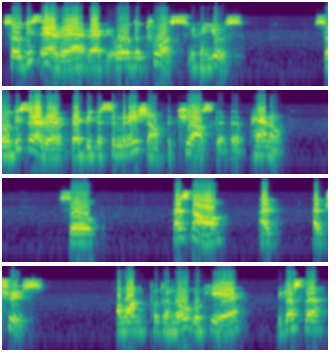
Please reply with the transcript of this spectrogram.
so this area will be all the tools you can use. So this area will be the simulation of the kiosk, the panel. So right now I I choose. I want to put a logo here. You just uh,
